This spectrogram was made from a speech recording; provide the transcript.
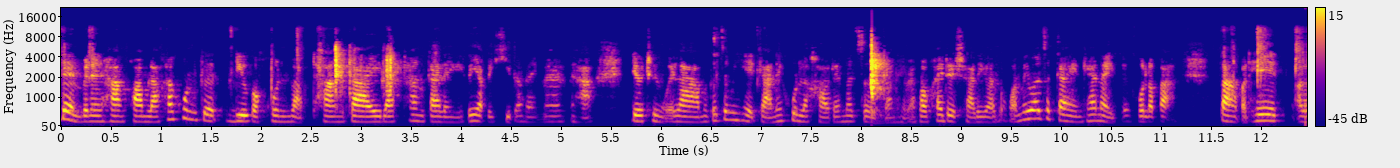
เด่นไปในทางความรัก ถ้าคุณเกิดดีลกับคนแบบทางไกลรักทางไกลอะไรอย่างนี้ก็อย่าไปคิดอะไรมากนะคะ เดี๋ยวถึงเวลามันก็จะมีเหตุการณ์ให้คุณและเขาได้มาเจอกันเห็นไหมเพราะไพ่เดอะชาริออนบอกว่าไม่ว่าจะไกลกันแค่ไหนเป็นคนละปะต่างประเทศอะไร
